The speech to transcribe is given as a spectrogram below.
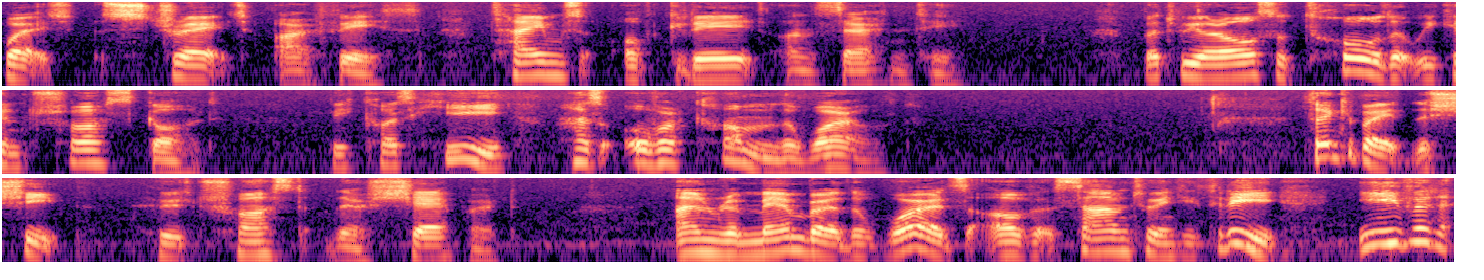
which stretch our faith, times of great uncertainty. But we are also told that we can trust God because He has overcome the world. Think about the sheep who trust their shepherd. And remember the words of Psalm 23 Even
